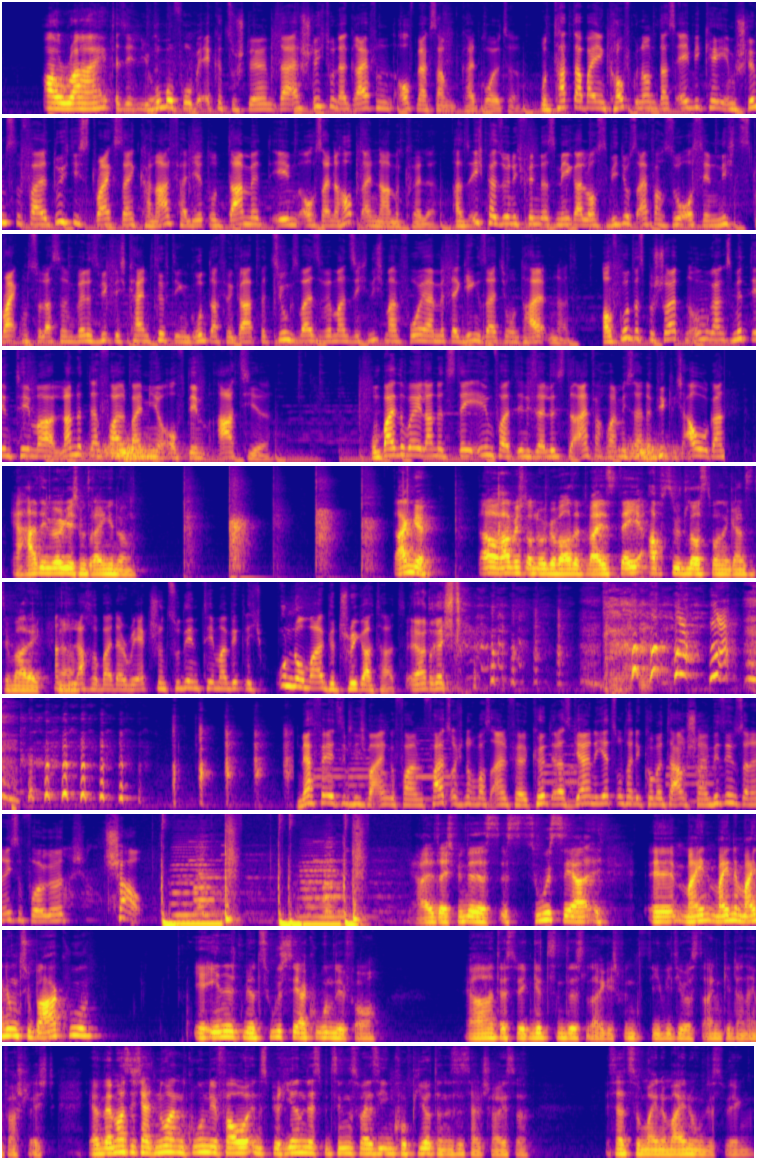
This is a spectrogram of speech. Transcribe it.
Alright. in die homophobe Ecke zu stellen, da er schlicht und ergreifend Aufmerksamkeit wollte. Und hat dabei in Kauf genommen, dass ABK im schlimmsten Fall durch die Strikes seinen Kanal verliert und damit eben auch seine Haupteinnahmequelle. Also ich persönlich finde es mega los, Videos einfach so aus dem Nichts striken zu lassen, wenn es wirklich keinen triftigen Grund dafür gab, beziehungsweise wenn man sich nicht mal vorher mit der Gegenseite unterhalten hat. Aufgrund des bescheuerten Umgangs mit dem Thema landet der Fall bei mir auf dem A-Tier. Und by the way landet Stay ebenfalls in dieser Liste, einfach weil mich seine wirklich arrogant er hat ihn wirklich mit reingenommen. Danke. Darauf habe ich doch nur gewartet, weil Stay absolut lost von der ganzen Thematik. Ja. Lache bei der Reaction zu dem Thema wirklich unnormal getriggert hat. Er hat recht. Mehr fällt sich nicht mal eingefallen. Falls euch noch was einfällt, könnt ihr das gerne jetzt unter die Kommentare schreiben. Wir sehen uns in der nächsten Folge. Ciao. Ja, Alter, ich finde, das ist zu sehr. Äh, mein, meine Meinung zu Baku, er ähnelt mir zu sehr KuchenTV. Ja, deswegen gibt es ein Dislike. Ich finde, die Videos da angeht dann einfach schlecht. Ja, wenn man sich halt nur an KuchenTV inspirieren lässt, beziehungsweise ihn kopiert, dann ist es halt scheiße. Ist halt so meine Meinung, deswegen.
